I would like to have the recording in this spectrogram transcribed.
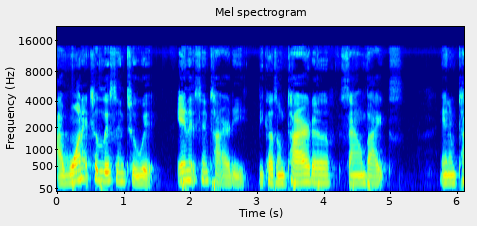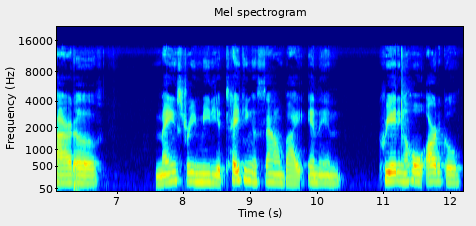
I wanted to listen to it in its entirety because I'm tired of sound bites and I'm tired of mainstream media taking a soundbite and then creating a whole article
